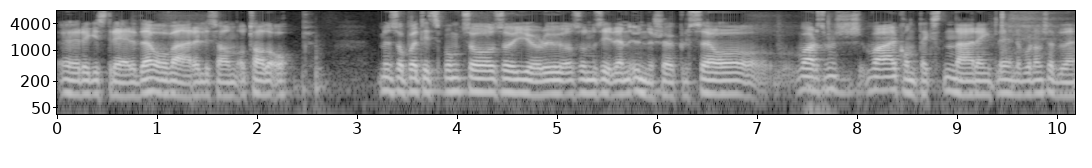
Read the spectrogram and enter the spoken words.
eh, registrere det og liksom, og ta det opp, men så på et tidspunkt så, så gjør du som du sier, en undersøkelse. og Hva er, det som, hva er konteksten der, egentlig? Eller hvordan skjedde det?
